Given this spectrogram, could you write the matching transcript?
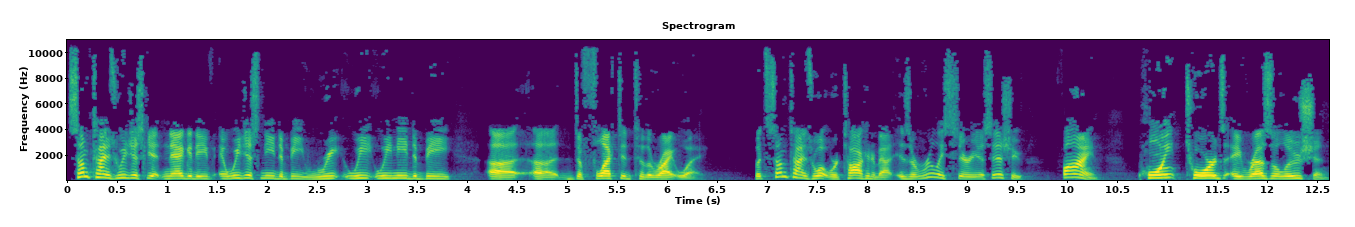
Sometimes we just get negative and we just need to be re, we, we need to be uh, uh, deflected to the right way. But sometimes what we're talking about is a really serious issue. Fine. Point towards a resolution.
